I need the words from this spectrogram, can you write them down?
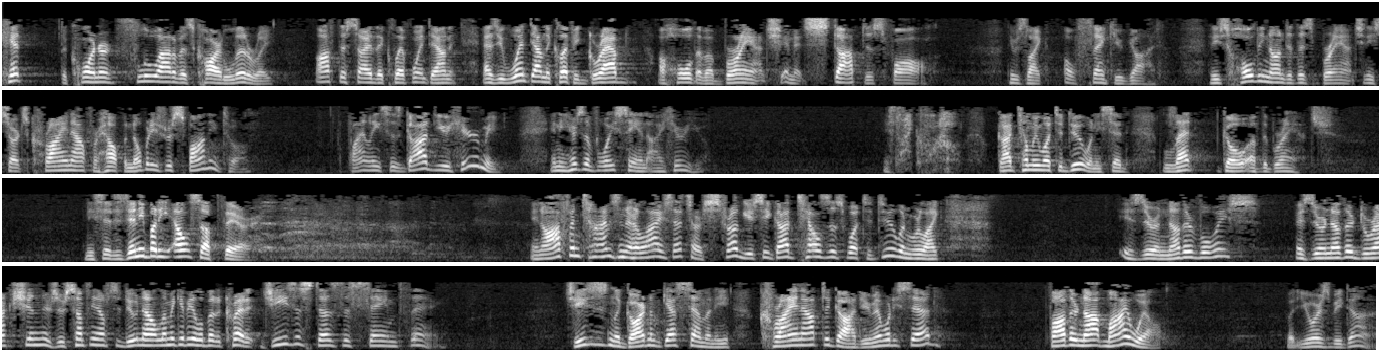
hit the corner, flew out of his car literally, off the side of the cliff, went down. As he went down the cliff, he grabbed a hold of a branch and it stopped his fall. He was like, Oh, thank you, God. And he's holding onto this branch and he starts crying out for help and nobody's responding to him. Finally, he says, God, do you hear me? And he hears a voice saying, I hear you. He's like, wow. God, tell me what to do. And he said, let go of the branch. And he said, is anybody else up there? and oftentimes in our lives, that's our struggle. You see, God tells us what to do, and we're like, is there another voice? Is there another direction? Is there something else to do? Now, let me give you a little bit of credit. Jesus does the same thing. Jesus in the Garden of Gethsemane crying out to God. Do you remember what he said? Father, not my will, but yours be done.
